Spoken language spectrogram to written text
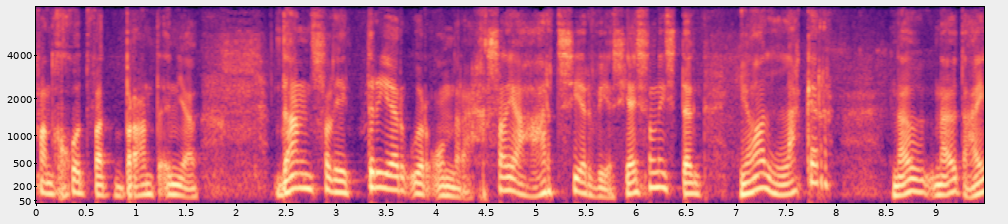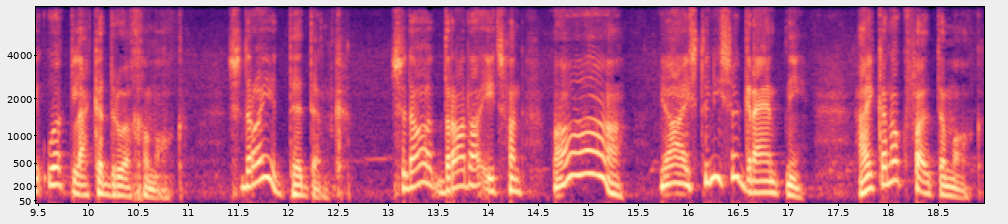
van God wat brand in jou dan sal jy treur oor onreg. Sal jy hartseer wees. Jy sal net dink, ja, lekker. Nou nou het hy ook lekker droog gemaak. Sodra jy dit dink, so daar dra daar iets van, ah, ja, hy's toe nie so grand nie. Hy kan ook foute maak.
